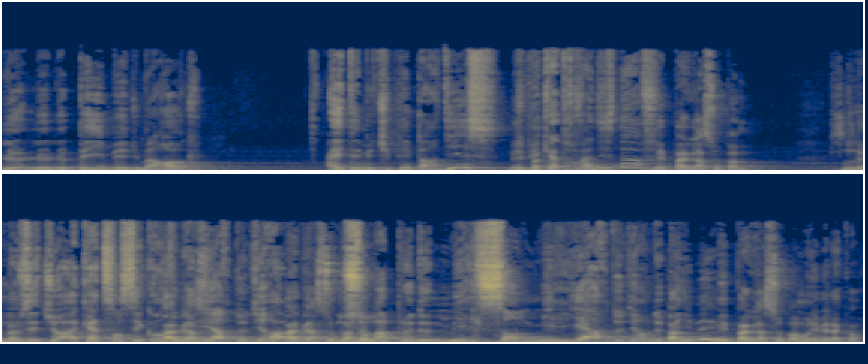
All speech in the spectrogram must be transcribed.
le, le- le PIB du Maroc a été multiplié par 10 Mais depuis pas- 99. Mais pas grâce au PAM. Nous, pas- étions à 450 Pas grâce- milliards de dirhams. pas grâce au nous sommes à plus de 1100 milliards de dirhams de PIB. mais pas grâce au PAM, on est bien d'accord.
